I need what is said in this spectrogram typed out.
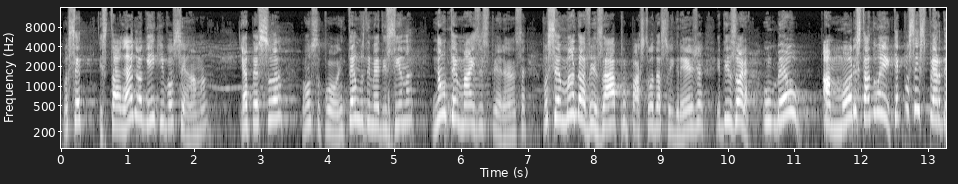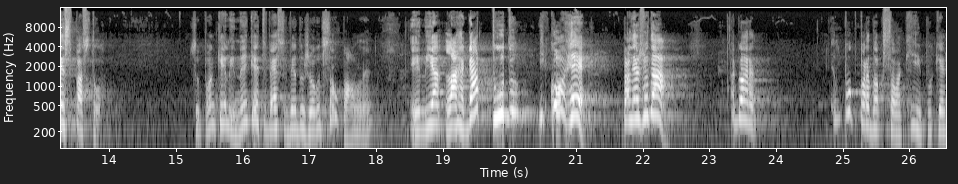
você está ao lado de alguém que você ama e a pessoa, vamos supor, em termos de medicina, não tem mais esperança, você manda avisar para o pastor da sua igreja e diz: Olha, o meu amor está doente. O que, é que você espera desse pastor? Suponho que ele nem que ele estivesse vendo o jogo de São Paulo, né? Ele ia largar tudo e correr para lhe ajudar. Agora, é um pouco paradoxal aqui, porque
